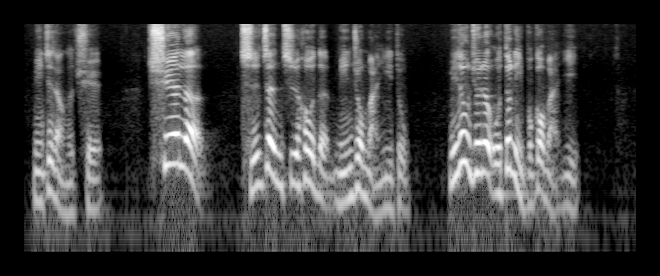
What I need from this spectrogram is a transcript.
民进党的缺，缺了执政之后的民众满意度。民众觉得我对你不够满意，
